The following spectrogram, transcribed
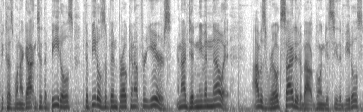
because when I got into the Beatles, the Beatles have been broken up for years, and I didn't even know it. I was real excited about going to see the Beatles,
